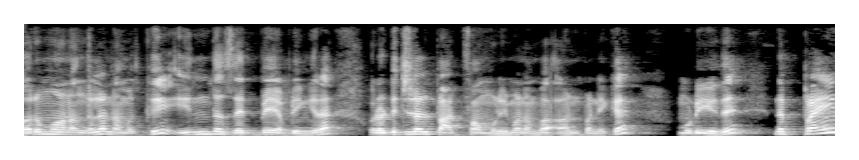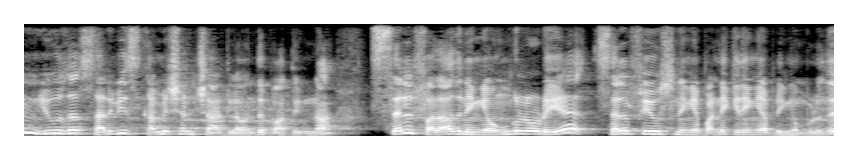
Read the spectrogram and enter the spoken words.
வருமானங்களை நமக்கு இந்த ஜெட்பே அப்படிங்கிற ஒரு டிஜிட்டல் பிளாட்ஃபார்ம் மூலிமா நம்ம ஏர்ன் பண்ணிக்க முடியுது. இந்த ப்ரைம் யூசர் சர்வீஸ் கமிஷன் சார்ட்டில் வந்து பார்த்தீங்கன்னா செல்ஃப் அதாவது நீங்கள் உங்களுடைய செல்ஃப் யூஸ் நீங்கள் பண்ணிக்கிறீங்க அப்படிங்கும் பொழுது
